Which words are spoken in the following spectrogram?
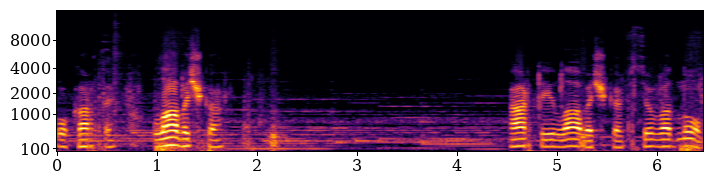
О, карты. Лавочка. Карты и лавочка. Все в одном.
